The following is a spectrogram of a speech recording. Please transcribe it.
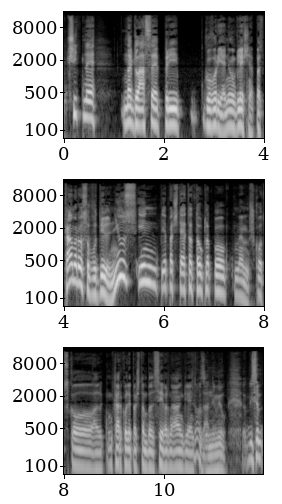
očitne naglase pri govorjenju angliščine. Pred kamero so vodili news in je pač teta tavkla po vem, škotsko ali karkoli pač tam bolj severna Anglija. To je zanimivo. Mislim,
